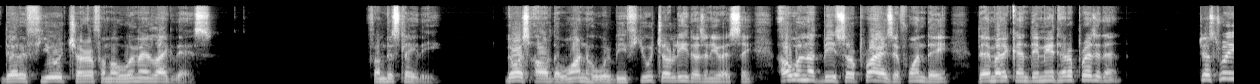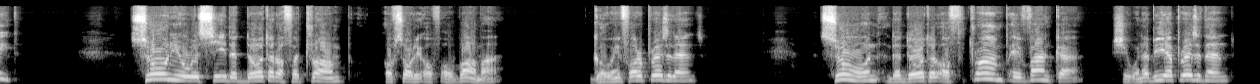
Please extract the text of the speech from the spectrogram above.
their future from a woman like this, from this lady. Those are the one who will be future leaders in USA. I will not be surprised if one day the American they made her a president. Just wait. Soon you will see the daughter of a Trump, of sorry, of Obama, going for president. Soon the daughter of Trump, Ivanka, she wanna be a president.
